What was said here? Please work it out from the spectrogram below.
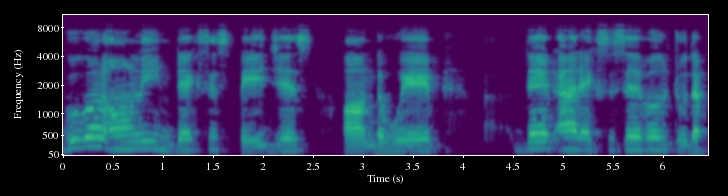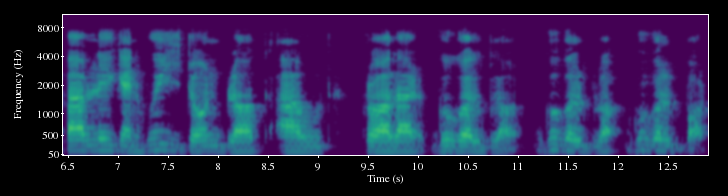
Google only indexes pages on the web that are accessible to the public and which don't block out crawler Google block Google block Googlebot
